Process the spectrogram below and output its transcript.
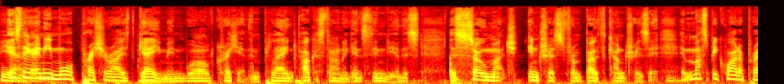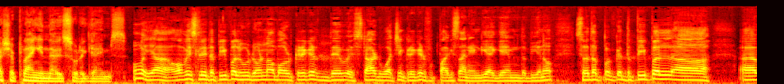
Is there any more pressurized game in world cricket than playing Pakistan against India? There's there's so much interest from both countries. It, it must be quite a pressure playing in those sort of games. Oh yeah, obviously the people who don't know about cricket, they will start watching cricket for Pakistan India game. The you know, so the the people uh, uh,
